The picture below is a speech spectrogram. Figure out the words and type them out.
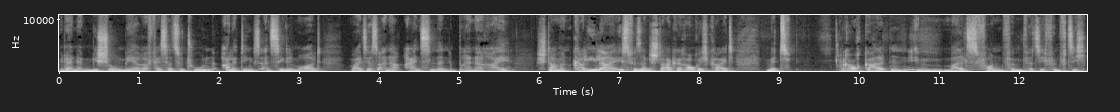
mit einer Mischung mehrerer Fässer zu tun, allerdings ein Single Malt, weil sie aus einer einzelnen Brennerei stammen. Kalila ist für seine starke Rauchigkeit mit Rauchgehalten im Malz von 45, 50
